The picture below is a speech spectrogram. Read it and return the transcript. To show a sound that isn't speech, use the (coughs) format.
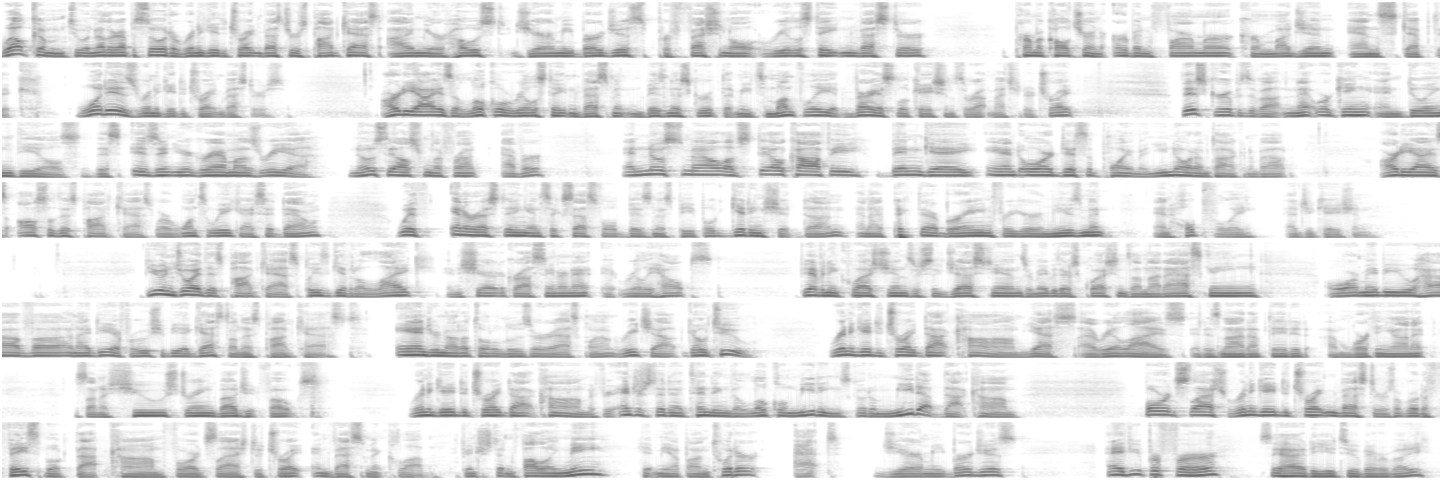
Welcome to another episode of Renegade Detroit Investors Podcast. I'm your host, Jeremy Burgess, professional real estate investor, permaculture and urban farmer, curmudgeon, and skeptic. What is Renegade Detroit Investors? RDI is a local real estate investment and business group that meets monthly at various locations throughout Metro Detroit. This group is about networking and doing deals. This isn't your grandma's RIA. No sales from the front ever and no smell of stale coffee, Bengay, and or disappointment. You know what I'm talking about. RDI is also this podcast where once a week I sit down with interesting and successful business people getting shit done, and I pick their brain for your amusement and hopefully education. If you enjoy this podcast, please give it a like and share it across the internet. It really helps. If you have any questions or suggestions, or maybe there's questions I'm not asking, or maybe you have uh, an idea for who should be a guest on this podcast, and you're not a total loser or ass clown, reach out. Go to renegadedetroit.com. Yes, I realize it is not updated. I'm working on it. It's on a shoestring budget, folks. renegadedetroit.com. If you're interested in attending the local meetings, go to meetup.com forward slash renegade Detroit investors or go to facebook.com forward slash Detroit investment club. If you're interested in following me, hit me up on Twitter at Jeremy Burgess. And if you prefer, say hi to YouTube, everybody.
